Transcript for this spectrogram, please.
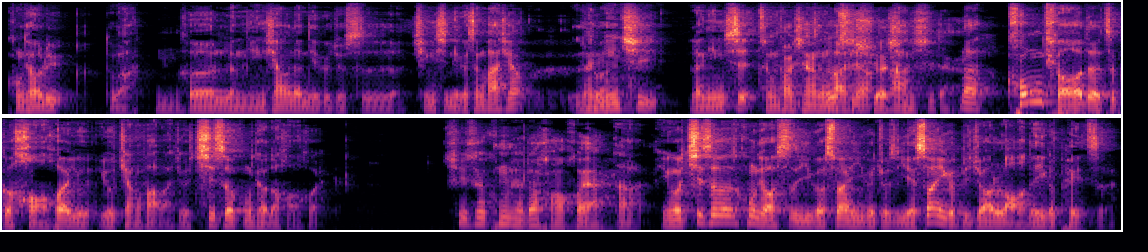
空调滤，对吧？嗯和冷凝箱的那个就是清洗那个蒸发箱、冷凝器、冷凝器、蒸发箱都是需要啊清洗的。那空调的这个好坏有有讲法吧？就是汽车空调的好坏汽车空调的好坏啊，啊，因为汽车空调是一个算一个就是也算一个比较老的一个配置了，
